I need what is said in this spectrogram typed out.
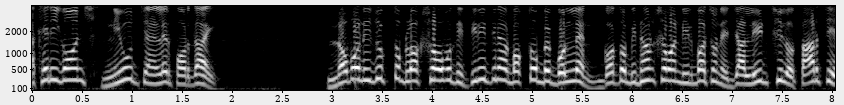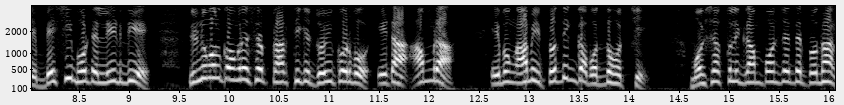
আখেরিগঞ্জ নিউজ চ্যানেলের পর্দায়। নবনিযুক্ত ব্লক সভাপতি তিনি তিনার বক্তব্যে বললেন, গত বিধানসভা নির্বাচনে যা লিড ছিল তার চেয়ে বেশি ভোটে লিড দিয়ে তৃণমূল কংগ্রেসের প্রার্থীকে জয়ী করব, এটা আমরা এবং আমি প্রতিজ্ঞাবদ্ধ হচ্ছি। মহিষাস্থলী গ্রাম পঞ্চায়েতের প্রধান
